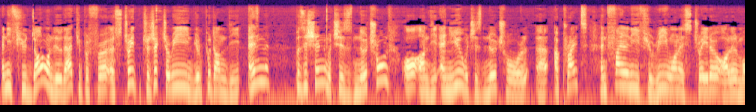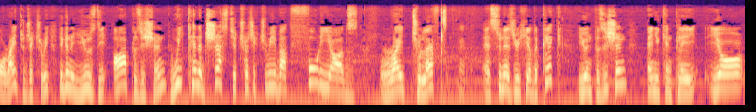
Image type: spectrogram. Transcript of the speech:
And if you don't want to do that, you prefer a straight trajectory, you'll put on the N position, which is neutral, or on the NU, which is neutral uh, upright. And finally, if you really want a straighter or a little more right trajectory, you're going to use the R position. We can adjust your trajectory about 40 yards right to left. As soon as you hear the click, you're in position and you can play your,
